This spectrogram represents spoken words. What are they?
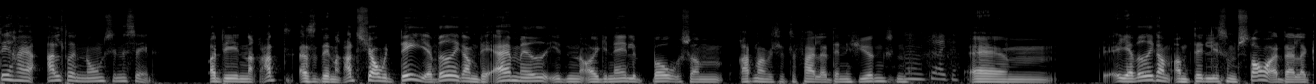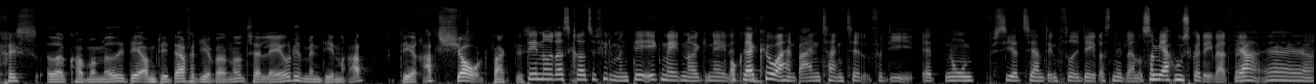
Det har jeg aldrig nogensinde set. Og det er, en ret, altså det er en ret sjov idé. Jeg ved ikke, om det er med i den originale bog, som ret mig, hvis jeg tager fejl af Dennis Jørgensen. Mm, det er rigtigt. Øhm, jeg ved ikke, om, om det ligesom står, at der er lakridsæderkopper med i det, om det er derfor, de har været nødt til at lave det, men det er, en ret, det er ret sjovt, faktisk. Det er noget, der er skrevet til filmen. Det er ikke med i den originale. Okay. Der køber han bare en Tarantell, fordi at nogen siger til ham, det er en fed idé eller sådan et eller andet. Som jeg husker det i hvert fald. Ja, ja, ja, ja.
